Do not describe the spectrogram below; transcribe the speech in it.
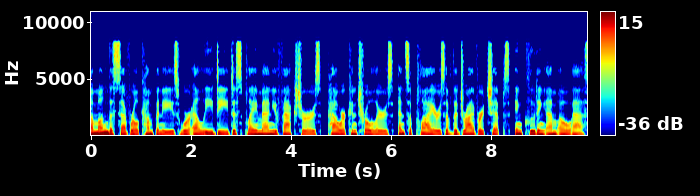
Among the several companies were LED display manufacturers, power controllers, and suppliers of the driver chips, including MOS.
